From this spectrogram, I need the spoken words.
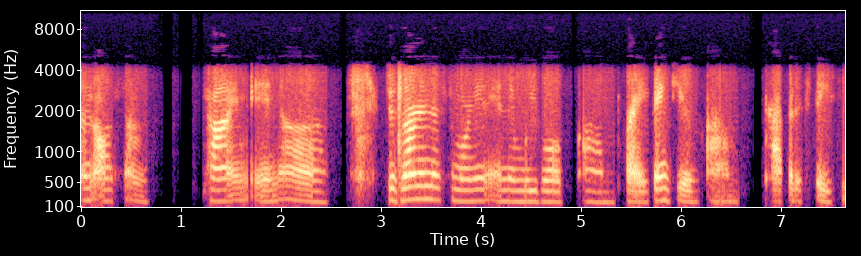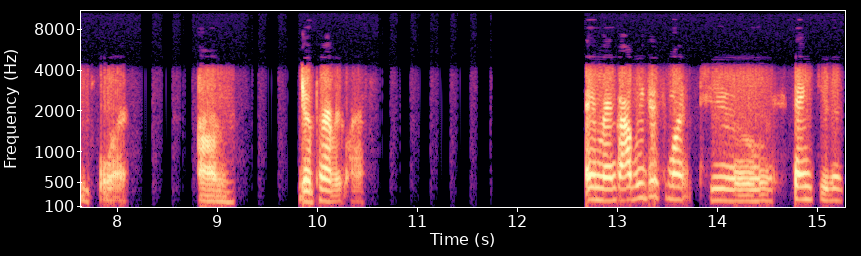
an awesome time in uh, just learning this morning, and then we will um, pray. Thank you, um, Prophetess Stacy, for um, your prayer request. Amen. God, we just want to thank you this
